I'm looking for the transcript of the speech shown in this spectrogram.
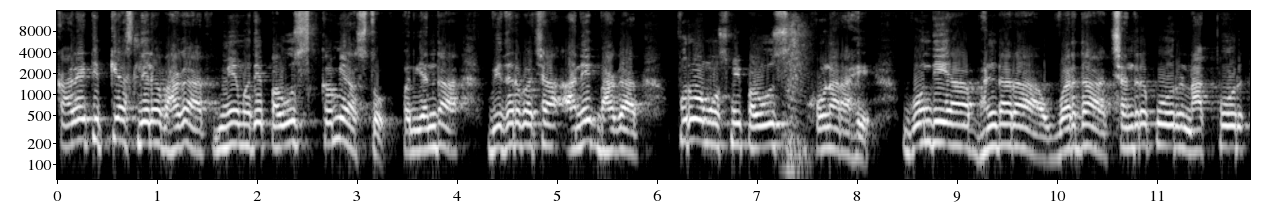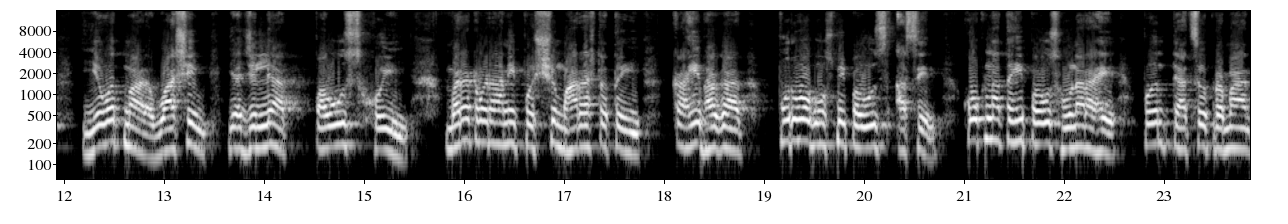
काळे टिपके असलेल्या भागात मे मध्ये पाऊस कमी असतो पण यंदा विदर्भाच्या अनेक भागात पूर्व मोसमी पाऊस होणार आहे. गोंदिया भंडारा वर्धा चंद्रपूर नागपूर यवतमाळ वाशिम या जिल्ह्यात पाऊस होईल. मराठवाडा आणि पश्चिम महाराष्ट्रातही काही भागात पूर्व मोसमी पाऊस असेल. कोकणातही पाऊस होणार आहे पण त्याचं प्रमाण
